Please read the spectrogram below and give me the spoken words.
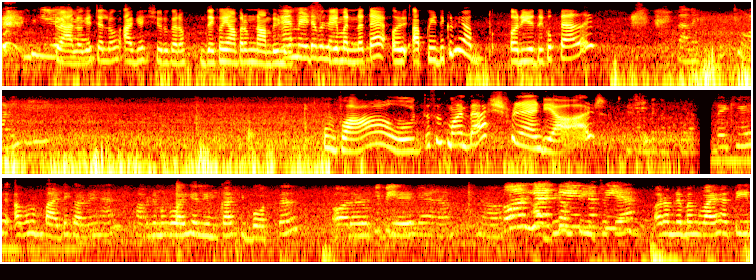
ट्वेल्व हो। गया चलो आगे शुरू करो। देखो यहाँ पर हम नाम भी ये मन्नत है और आपको ये दिख रही है आप और ये देखो पहले wow this is my best friend यार। देखिए अब हम पार्टी कर रहे हैं। हमने मंगवाई है लिमका की बोतल और ये और ये अभी हम पी चुके हैं और हमने मंगवाए हैं तीन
